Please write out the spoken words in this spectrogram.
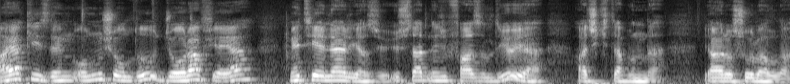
ayak izlerinin olmuş olduğu coğrafyaya metiyeler yazıyor. Üstad Necip Fazıl diyor ya hac kitabında Ya Resulallah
